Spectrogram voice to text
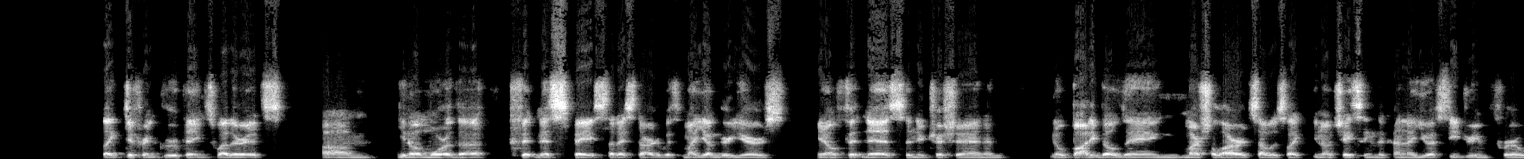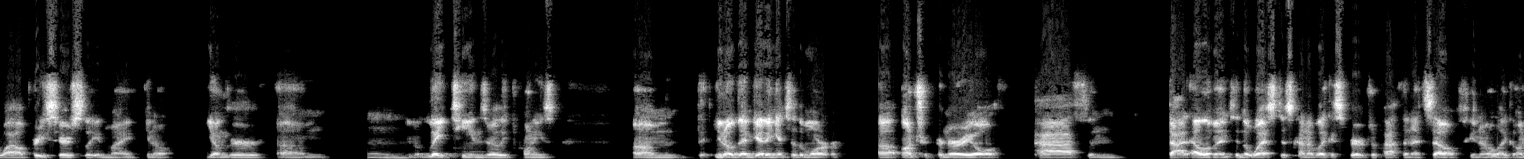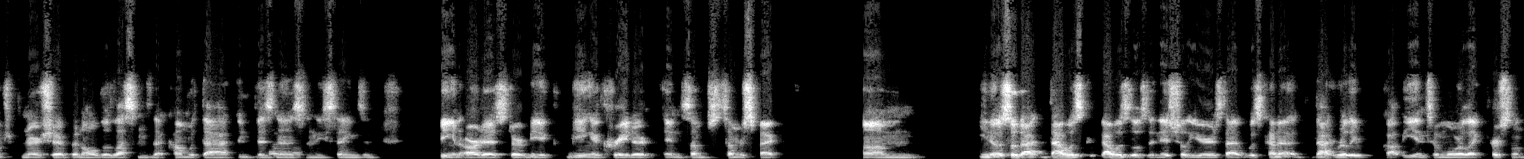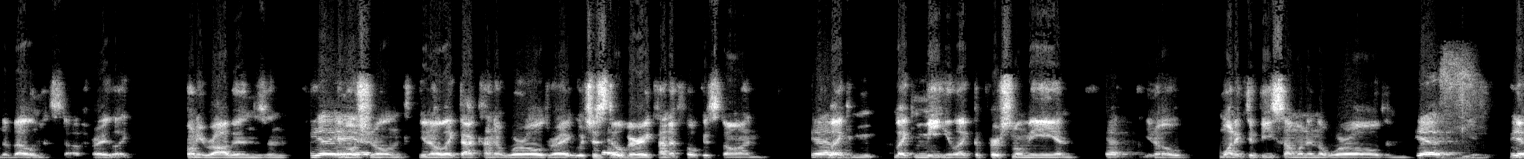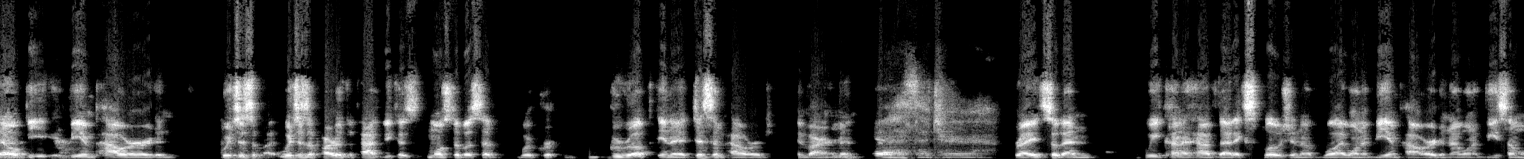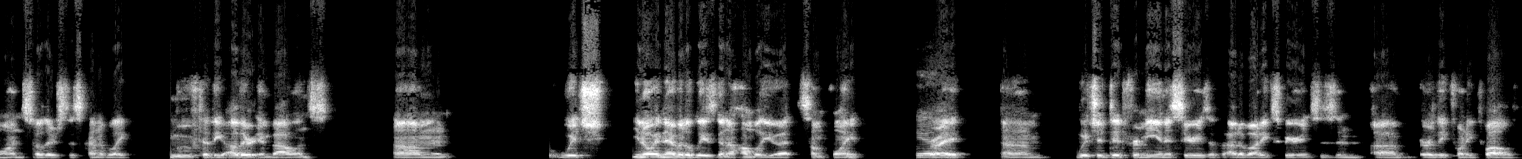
like different groupings whether it's um you know more the fitness space that I started with my younger years, you know, fitness and nutrition and, you know, bodybuilding, martial arts. I was like, you know, chasing the kind of UFC dream for a while pretty seriously in my, you know, younger, um, mm. you know, late teens, early 20s. Um, you know, then getting into the more uh, entrepreneurial path and that element in the West is kind of like a spiritual path in itself, you know, like entrepreneurship and all the lessons that come with that in business and these things and being an artist or be a, being a creator in some some respect. Um you know so that that was that was those initial years that was kind of that really got me into more like personal development stuff right? Like tony robbins and yeah, yeah emotional yeah. and you know like that kind of world right? Which is still very kind of focused on yeah. like like me like the personal me and you know wanting to be someone in the world and yes. you, you know be be empowered and which is which is a part of the path because most of us have were, grew up in a disempowered environment. Yeah, so true. Right. So then we kind of have that explosion of well, I want to be empowered and I want to be someone. So there's this kind of like move to the other imbalance, um, which you know inevitably is going to humble you at some point, yeah. right? Um, which it did for me in a series of out of body experiences in um, early 2012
